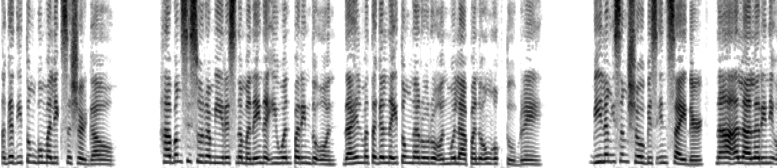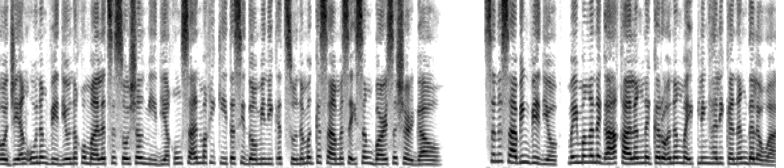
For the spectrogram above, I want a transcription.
agad itong bumalik sa Siargao. Habang si Sue Ramirez naman ay naiwan pa rin doon dahil matagal na itong naroroon mula pa noong Oktubre. Bilang isang showbiz insider, naaalala rin ni OG ang unang video na kumalat sa social media kung saan makikita si Dominic at Sue na magkasama sa isang bar sa Siargao. Sa nasabing video, may mga nag-aakalang nagkaroon ng maikling halikan ang dalawa,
